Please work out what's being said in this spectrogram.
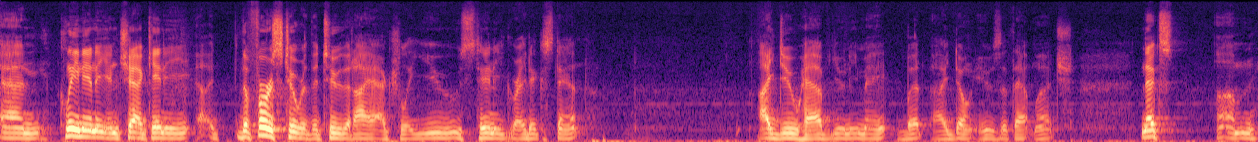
and clean any and check any. Uh, the first two are the two that I actually use to any great extent. I do have UniMaint, but I don't use it that much. Next, um,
